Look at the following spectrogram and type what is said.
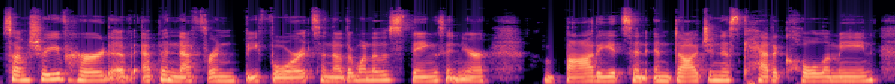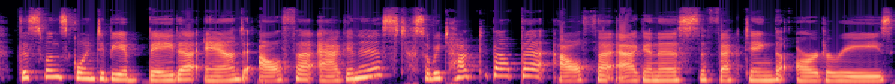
So I'm sure you've heard of epinephrine before. It's another one of those things in your body. It's an endogenous catecholamine. This one's going to be a beta and alpha agonist. So we talked about the alpha agonists affecting the arteries,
